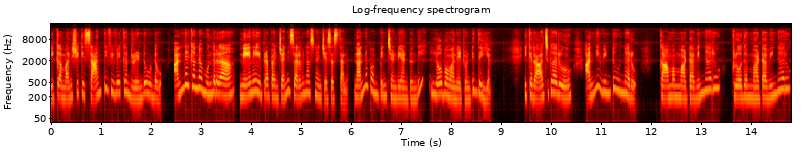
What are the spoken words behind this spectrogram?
ఇక మనిషికి శాంతి వివేకం రెండూ ఉండవు. అందరికన్నా ముందరగా నేనే ఈ ప్రపంచాన్ని సర్వనాశనం చేసేస్తాను. నన్ను పంపించండి అంటుంది లోభం అనేటువంటి దెయ్యం. ఇక రాజుగారు అన్నీ వింటూ ఉన్నారు. కామం మాట విన్నారు క్రోధం మాట విన్నారు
